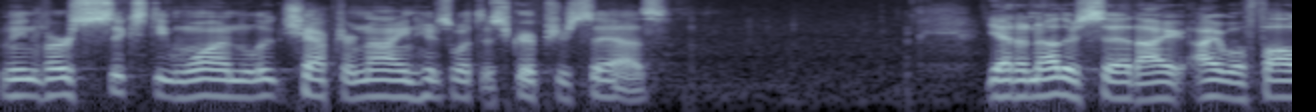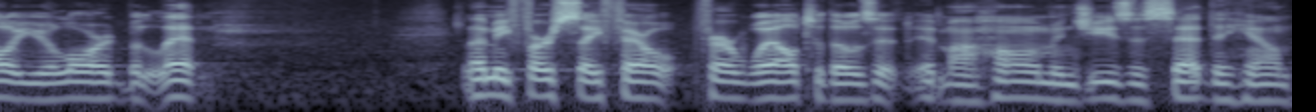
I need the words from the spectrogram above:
I mean, verse 61, Luke chapter 9, here's what the scripture says. Yet another said, I, I will follow you, Lord, but let, let me first say farewell to those at, at my home. And Jesus said to him,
